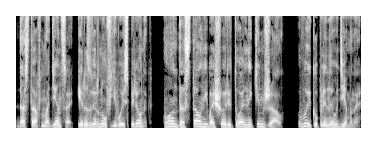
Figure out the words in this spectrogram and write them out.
Достав младенца и развернув его из пеленок, он достал небольшой ритуальный кинжал, выкупленный у демона,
